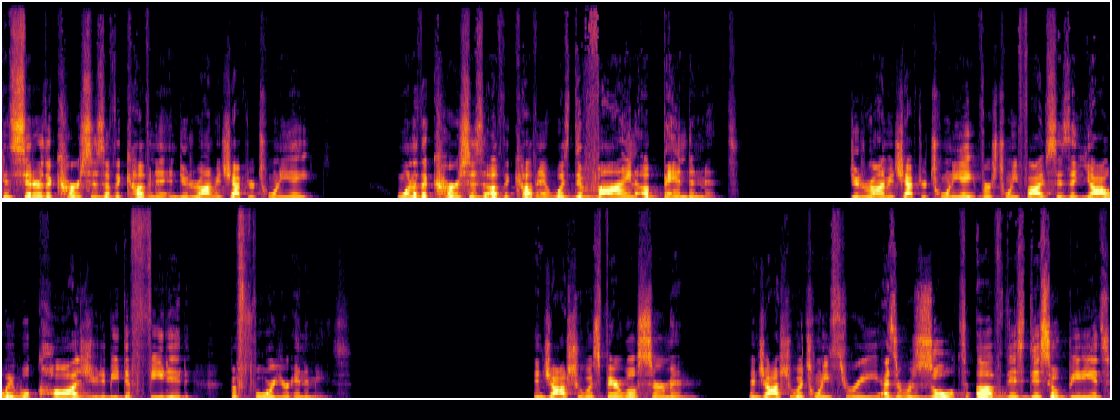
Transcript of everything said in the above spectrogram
Consider the curses of the covenant in Deuteronomy chapter 28. One of the curses of the covenant was divine abandonment. Deuteronomy chapter 28, verse 25 says that Yahweh will cause you to be defeated before your enemies. In Joshua's farewell sermon, in Joshua 23, as a result of this disobedience,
